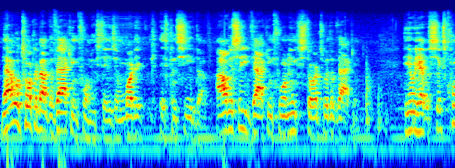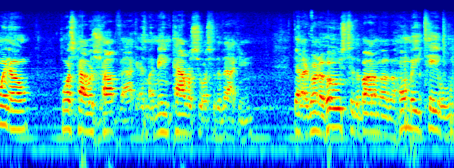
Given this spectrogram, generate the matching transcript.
Now we'll talk about the vacuum forming stage and what it is conceived of. Obviously, vacuum forming starts with a vacuum. Here we have a 6.0 horsepower shop vac as my main power source for the vacuum. Then I run a hose to the bottom of a homemade table,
